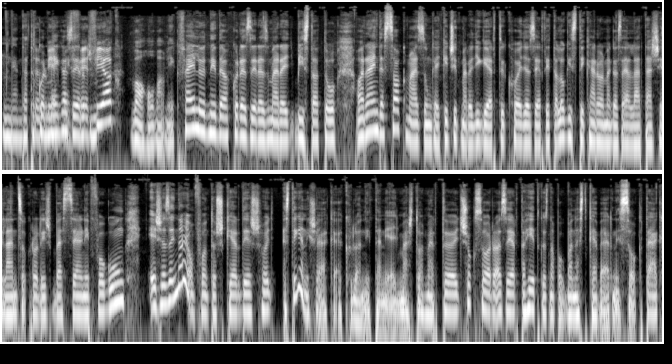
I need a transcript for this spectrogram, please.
Igen, de hát akkor még azért férfiak. van hova még fejlődni, de akkor ezért ez már egy biztató arány, de szakmázzunk egy kicsit, mert hogy ígértük, hogy azért itt a logisztikáról, meg az ellátási láncokról is beszélni fogunk, és ez egy nagyon fontos kérdés, hogy ezt igenis el kell különíteni egymástól, mert hogy sokszor azért a hétköznapi hétköznapokban ezt keverni szokták.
